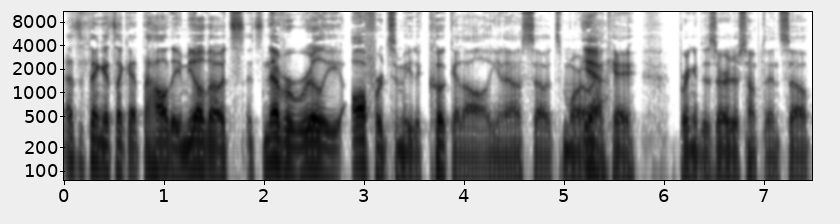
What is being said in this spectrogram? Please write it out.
that's the thing. It's like at the holiday meal though. It's it's never really offered to me to cook at all. You know, so it's more Yeah. like, hey, bring a dessert or something. So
